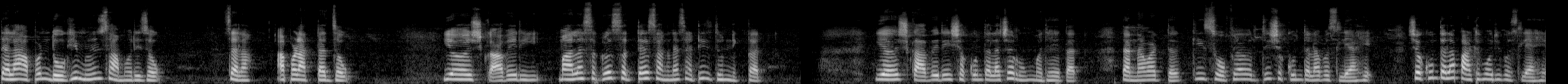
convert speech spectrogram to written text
त्याला आपण दोघी मिळून सामोरे जाऊ. चला आपण आत्ताच जाऊ. यश कावेरी मला सगळं सत्य सांगण्यासाठी तिथून निघतात. यश कावेरी शकुंतलाच्या रूममध्ये येतात. त्यांना वाटतं की सोफ्यावरती शकुंतला बसली आहे. शकुंतला पाठमोरी बसली आहे.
